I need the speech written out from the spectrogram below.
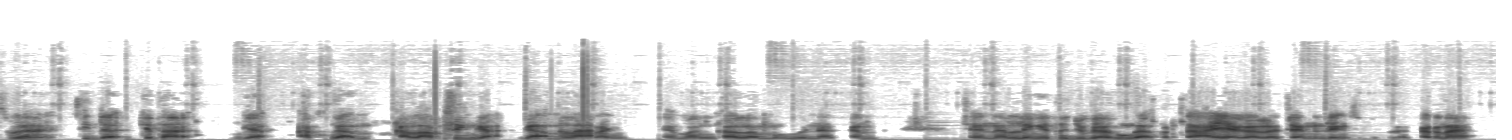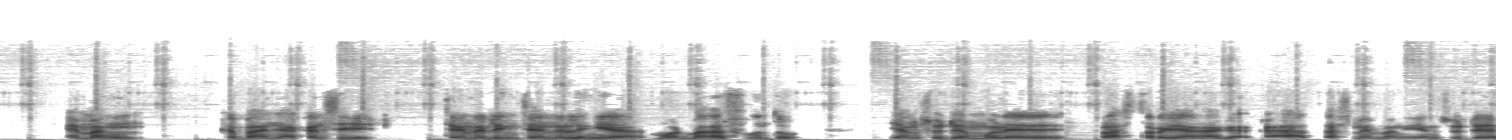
sebenarnya tidak kita nggak aku nggak kalau sih nggak nggak melarang. Emang kalau menggunakan channeling itu juga aku nggak percaya kalau channeling sebetulnya. Karena emang kebanyakan sih channeling channeling ya mohon maaf untuk yang sudah mulai cluster yang agak ke atas memang yang sudah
